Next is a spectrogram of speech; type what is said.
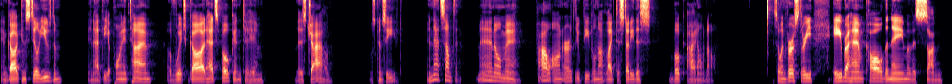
and God can still use them. And at the appointed time of which God had spoken to him, this child was conceived. And that's something? Man, oh man, how on earth do people not like to study this book? I don't know. So in verse 3, Abraham called the name of his son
